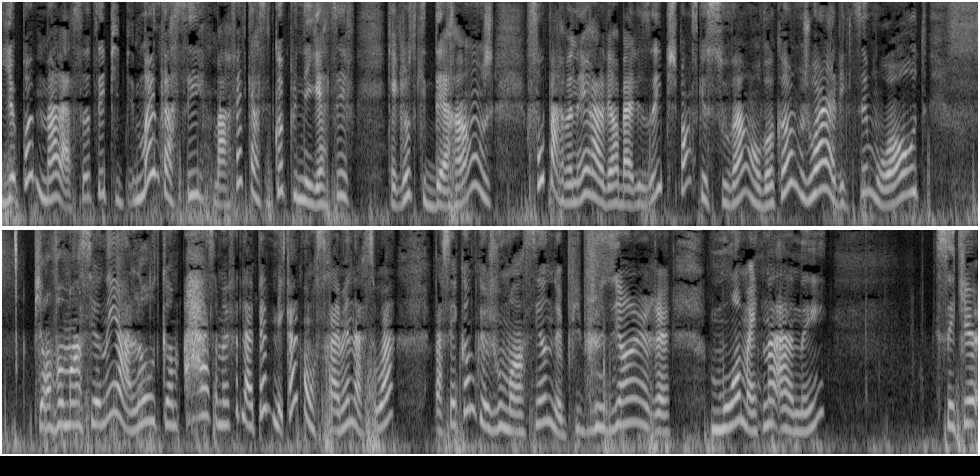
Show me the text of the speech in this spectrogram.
il n'y a pas de mal à ça, tu sais. Puis même quand c'est, mais en fait, quand c'est quoi plus négatif, quelque chose qui te dérange, faut parvenir à le verbaliser. Puis je pense que souvent, on va comme jouer à la victime ou autre. Puis on va mentionner à l'autre comme ah ça m'a fait de la peine mais quand on se ramène à soi parce que comme que je vous mentionne depuis plusieurs mois maintenant années c'est que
